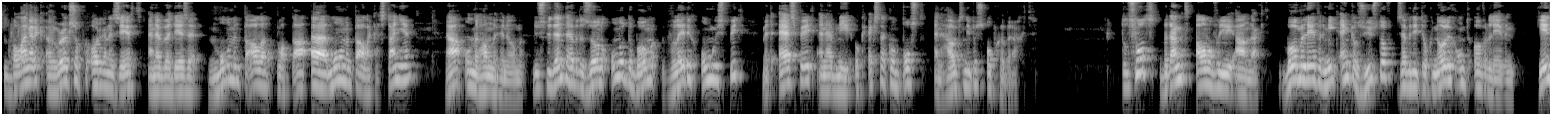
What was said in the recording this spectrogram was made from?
belangrijk een workshop georganiseerd en hebben we deze monumentale, uh, monumentale kastanje ja, onder handen genomen. De studenten hebben de zone onder de bomen volledig omgespit met ijspeet en hebben hier ook extra compost en houtsnippers opgebracht. Tot slot, bedankt allemaal voor jullie aandacht. Bomen leveren niet enkel zuurstof, ze hebben dit ook nodig om te overleven. Geen,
